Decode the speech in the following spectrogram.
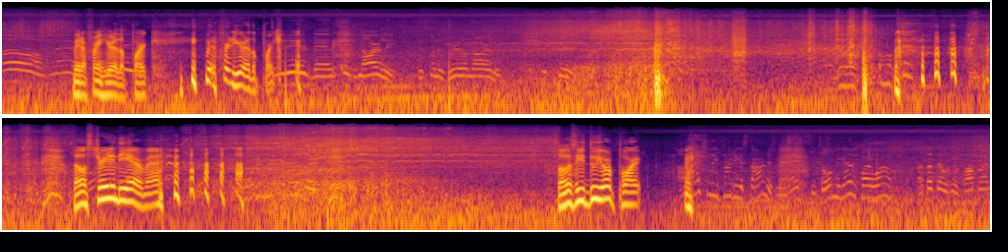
Oh. Made a friend here at the oh, park. Made a friend here at the park. It is, man. This one's gnarly. One is real gnarly. That was straight in the air, man. as long as you do your part. I'm actually pretty astonished, man. It's holding together quite well. I thought that was gonna pop right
